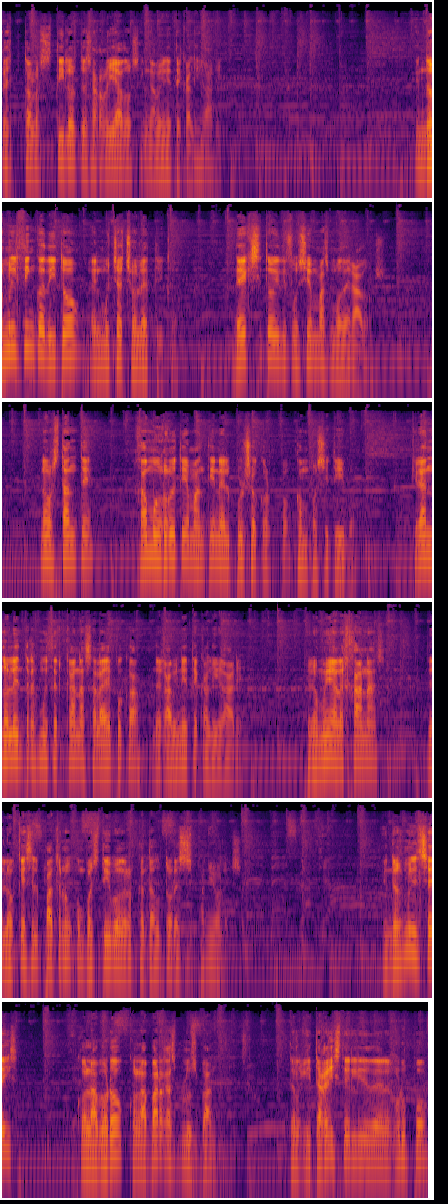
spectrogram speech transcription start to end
respecto a los estilos desarrollados en Gabinete Caligari. En 2005 editó El Muchacho Eléctrico, de éxito y difusión más moderados. No obstante, Jaime Urrutia mantiene el pulso compositivo, creando letras muy cercanas a la época de Gabinete Caligari, pero muy alejanas de lo que es el patrón compositivo de los cantautores españoles. En 2006 colaboró con la Vargas Blues Band, del guitarrista y líder del grupo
